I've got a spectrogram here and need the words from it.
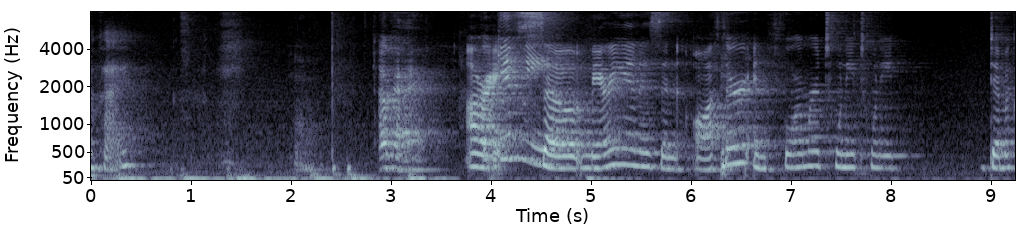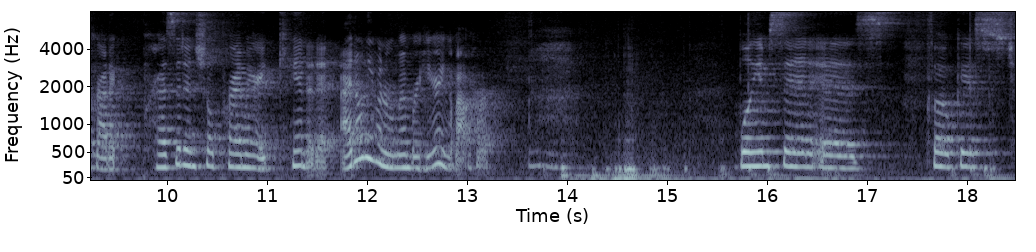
Okay. Okay. All right. So Marianne is an author and former 2020 Democratic presidential primary candidate. I don't even remember hearing about her. Williamson is focused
